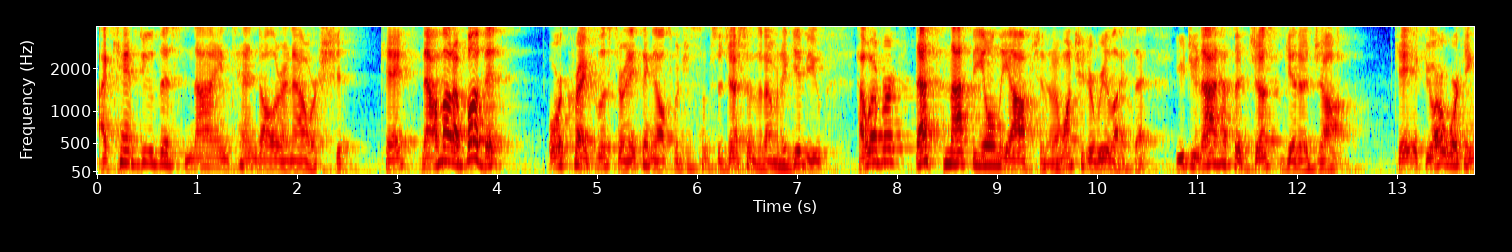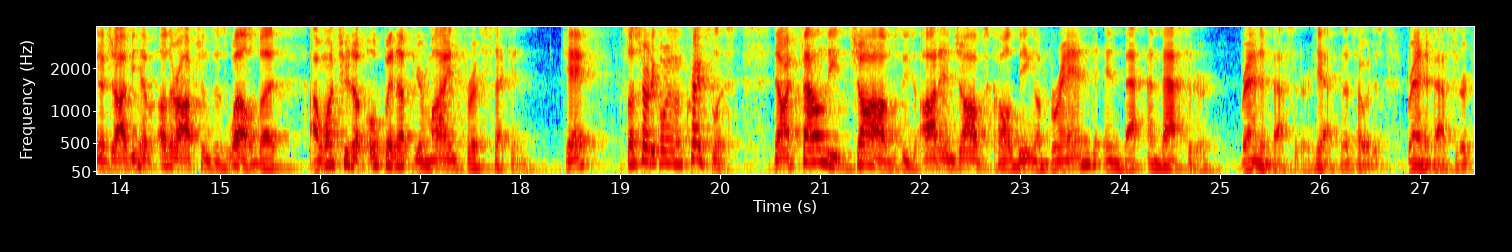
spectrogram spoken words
I can't do this nine, ten dollar an hour shit. Okay? Now I'm not above it, or Craigslist or anything else, which are some suggestions that I'm gonna give you. However, that's not the only option, and I want you to realize that. You do not have to just get a job. Okay? If you are working a job, you have other options as well, but I want you to open up your mind for a second. Okay? So I started going on Craigslist. Now I found these jobs, these odd end jobs called being a brand amb- ambassador. Brand ambassador, yeah, that's how it is. Brand ambassador,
